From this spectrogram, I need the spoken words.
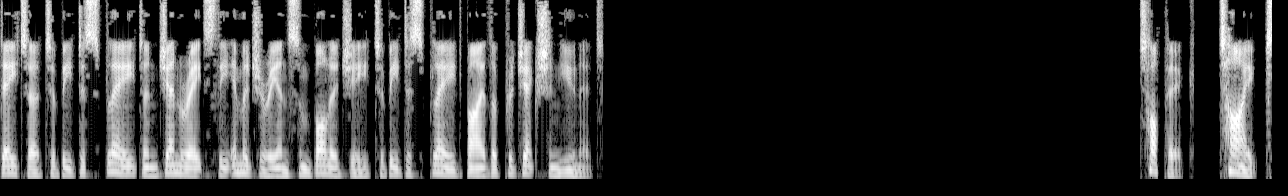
data to be displayed and generates the imagery and symbology to be displayed by the projection unit. Topic: Types.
